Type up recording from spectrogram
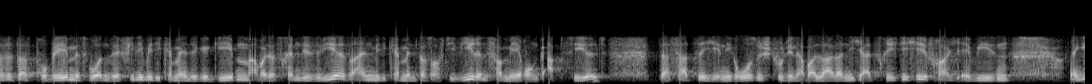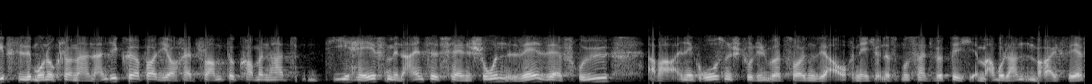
das ist das Problem. Es wurden sehr viele Medikamente gegeben, aber das Remdesivir ist ein Medikament, was auf die Virenvermehrung abzielt. Das hat sich in den großen Studien aber leider nicht als richtig hilfreich erwiesen. Dann gibt es diese monoklonalen Antikörper, die auch Herr Trump bekommen hat. Die helfen in Einzelfällen schon sehr, sehr früh, aber in den großen Studien überzeugen sie auch nicht. Und es muss halt wirklich im ambulanten Bereich sehr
